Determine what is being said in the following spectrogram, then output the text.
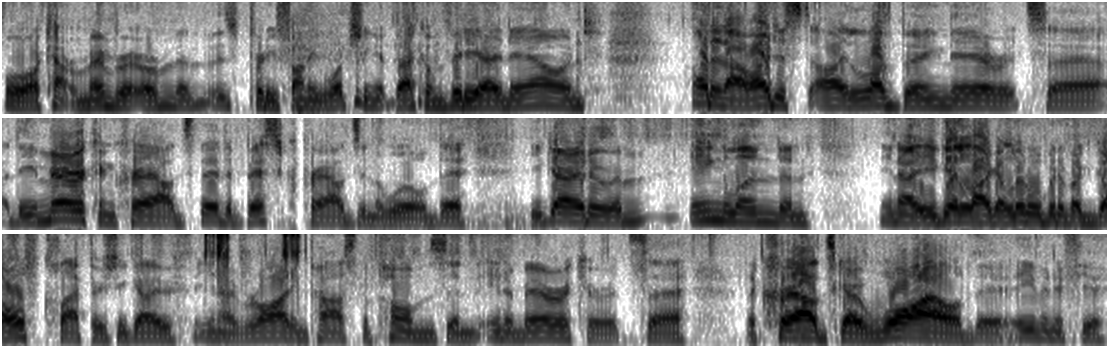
Well, I can't remember it. I remember, it was pretty funny watching it back on video now, and I don't know. I just I love being there. It's uh, the American crowds. They're the best crowds in the world. They're, you go to um, England and you know you get like a little bit of a golf clap as you go you know riding past the Poms. And in America, it's uh, the crowds go wild. They're, even if you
